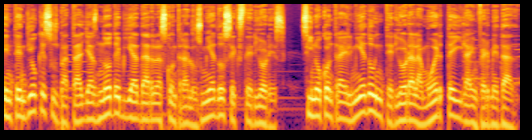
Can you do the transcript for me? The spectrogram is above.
entendió que sus batallas no debía darlas contra los miedos exteriores, sino contra el miedo interior a la muerte y la enfermedad.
